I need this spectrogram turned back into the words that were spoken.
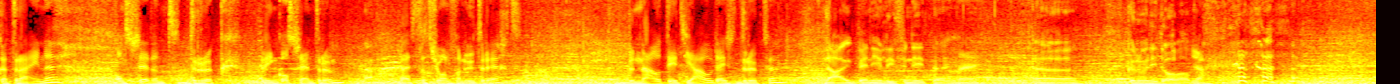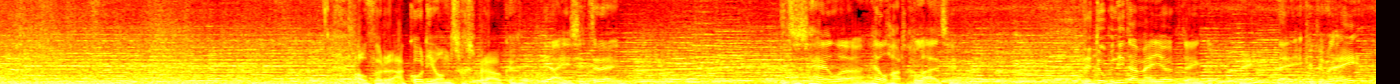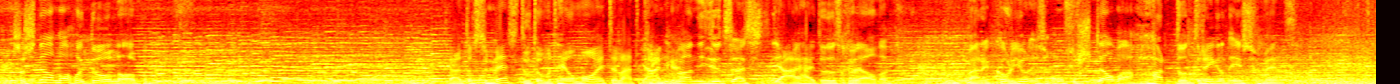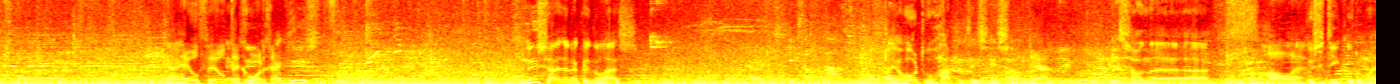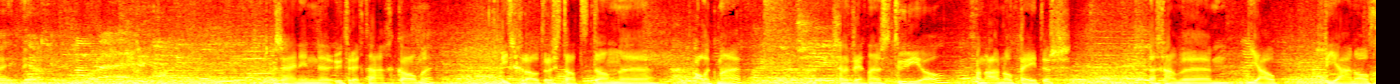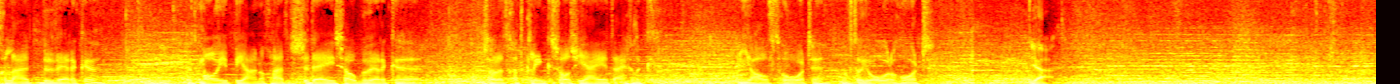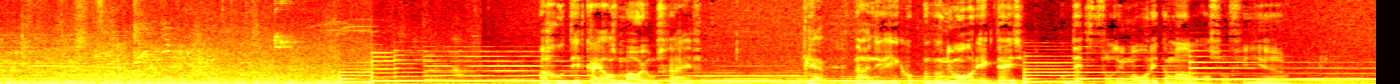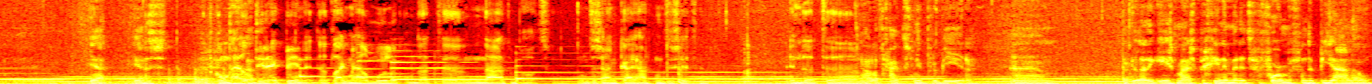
Katrijnen. Ontzettend druk winkelcentrum bij het station van Utrecht. Benauwt dit jou, deze drukte? Nou, ik ben hier liever niet, nee. nee. Uh, kunnen we niet doorlopen? Ja. Over accordeons gesproken. Ja, hier zit er een. Het is heel, uh, heel hard geluid, ja. Dit doet me niet aan mijn jeugd denken. Nee? Nee, ik heb hem een, zo snel mogelijk doorlopen. Hij toch zijn best doet om het heel mooi te laten klinken. Ja, die man die doet, ja, hij doet het geweldig. Maar een accordeon is een onvoorstelbaar hard doordringend instrument. Ja, heel veel kijk, tegenwoordig, nu, hè? Nu, het... nu zou je er naar kunnen luisteren. Maar je hoort hoe hard het is in zo'n ja. zo'n uh, zo'n hal, hè? Akoestiek eromheen, ja. We zijn in uh, Utrecht aangekomen. Iets grotere stad dan uh, Alkmaar. We zijn op weg naar een studio van Arno Peters. Dan gaan we jouw pianogeluid bewerken. Het mooie pianogeluid op cd zo bewerken... zodat het gaat klinken zoals jij het eigenlijk in je hoofd hoort, hè? Of door je oren hoort. Ja. Dit kan je als mooi omschrijven. Ja. Nou, nu, ik, nu hoor ik deze... Op dit volume hoor ik hem al alsof hij... Uh... Ja, ja. Dus het komt heel direct binnen. Dat lijkt me heel moeilijk om dat uh, na te bootsen. Want we hem keihard moeten zetten. En dat... Uh... Nou, dat ga ik dus nu proberen. Uh, laat ik eerst maar eens beginnen met het vervormen van de piano.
